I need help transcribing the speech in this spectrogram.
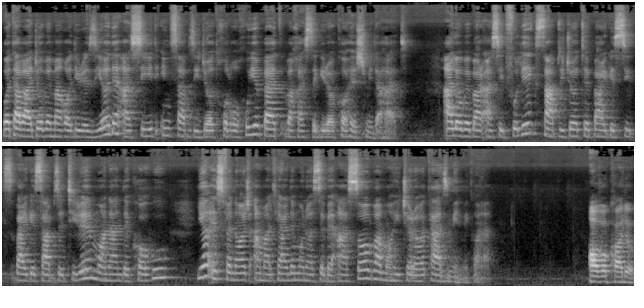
با توجه به مقادیر زیاد اسید این سبزیجات خلق و خوی بد و خستگی را کاهش می دهد. علاوه بر اسید فولیک سبزیجات برگ, برگ سبز تیره مانند کاهو یا اسفناج عملکرد مناسب اعصاب و ماهیچه را تضمین می کند. آووکادو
